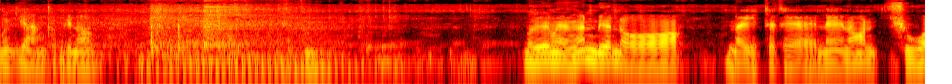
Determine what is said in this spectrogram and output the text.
มึกย่างครับพี่น้องอืมมือเงินเดือนออกในแท้แน่นอนชัว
